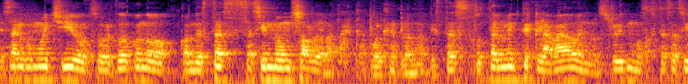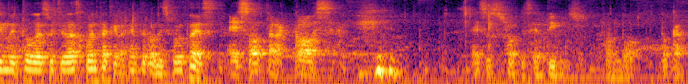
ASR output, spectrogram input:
es algo muy chido, sobre todo cuando, cuando estás haciendo un solo de bataca, por ejemplo, ¿no? Que estás totalmente clavado en los ritmos que estás haciendo y todo eso y te das cuenta que la gente lo disfruta, es, es otra cosa. Eso es lo que sentimos cuando tocamos.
